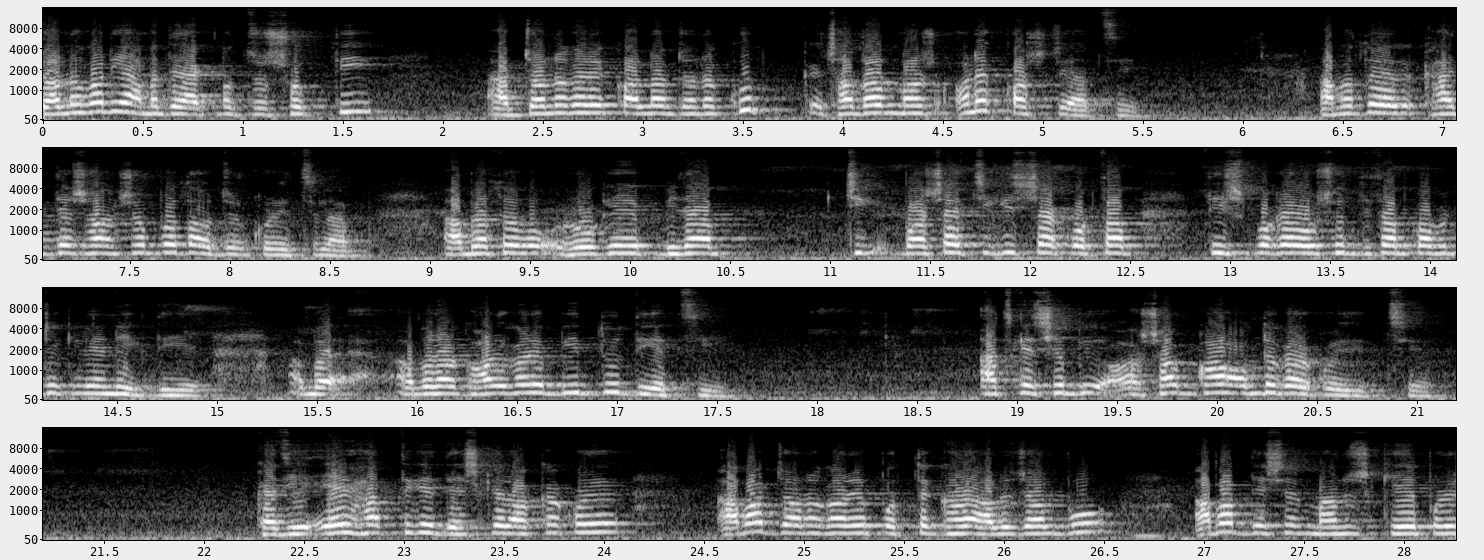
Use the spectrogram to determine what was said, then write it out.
জনগণই আমাদের একমাত্র শক্তি, আর জনগণের কল্যাণ জন্য খুব সাধারণ মানুষ অনেক কষ্টে আছে। আমরা তো খাদ্য স্বয়ংসম্পদা অর্জন করেছিলাম। আমরা তো রোগে বিনা পয়সায় চিকিৎসা করতাম, তিরিশ প্রকার ওষুধ দিতাম কমিটি ক্লিনিক দিয়ে। আমরা ঘরে ঘরে বিদ্যুৎ দিয়েছি। আজকে সে সব ঘর অন্ধকার করে দিচ্ছে। কাজে এর হাত থেকে দেশকে রক্ষা করে আবার জনগণের প্রত্যেক ঘরে আলো জ্বলবো আবার দেশের মানুষ খেয়ে পড়ে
